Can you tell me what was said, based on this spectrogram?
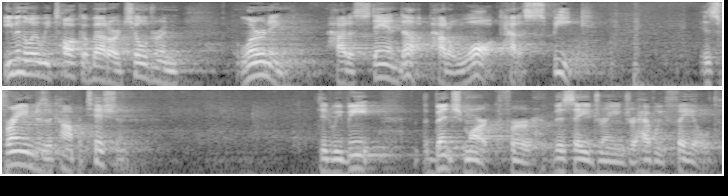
Even the way we talk about our children learning how to stand up, how to walk, how to speak, is framed as a competition. Did we beat the benchmark for this age range, or have we failed?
